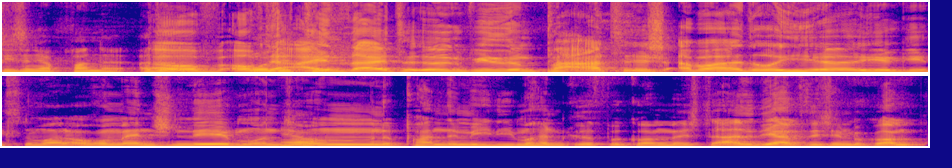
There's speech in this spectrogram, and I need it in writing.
Die sind ja Panne. Also auf, auf der einen Seite irgendwie sympathisch, aber also hier, hier geht es nun mal auch um Menschenleben und ja. um eine Pandemie, die man in den Griff bekommen möchte. Also die haben es nicht hinbekommen.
